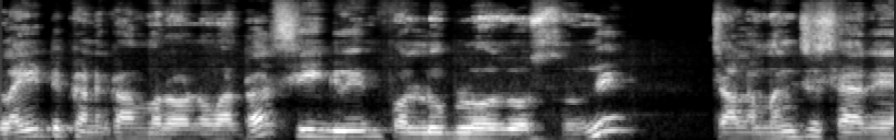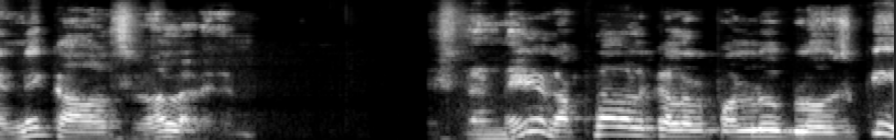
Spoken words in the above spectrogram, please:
లైట్ కనకాంబరం అనమాట సీ గ్రీన్ పళ్ళు బ్లౌజ్ వస్తుంది. చాలా మంచి శారీ అండి. కావాల్సిన వాళ్ళు అడగండి. అండి రత్నావళి కలర్ పళ్ళు బ్లౌజ్కి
